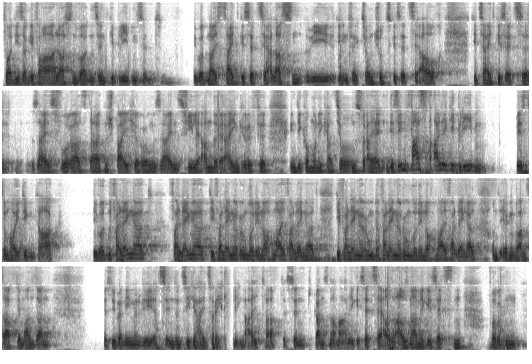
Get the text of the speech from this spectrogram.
vor dieser Gefahr erlassen worden sind, geblieben sind. Die wurden als Zeitgesetze erlassen, wie die Infektionsschutzgesetze auch. Die Zeitgesetze, sei es Vorratsdatenspeicherung, seien es viele andere Eingriffe in die Kommunikationsfreiheiten, die sind fast alle geblieben bis zum heutigen Tag. Die wurden verlängert, verlängert, die Verlängerung wurde nochmal verlängert, die Verlängerung der Verlängerung wurde nochmal verlängert und irgendwann sagte man dann, das übernehmen wir jetzt in den sicherheitsrechtlichen Alltag. Das sind ganz normale Gesetze. Aus Ausnahmegesetzen wurden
